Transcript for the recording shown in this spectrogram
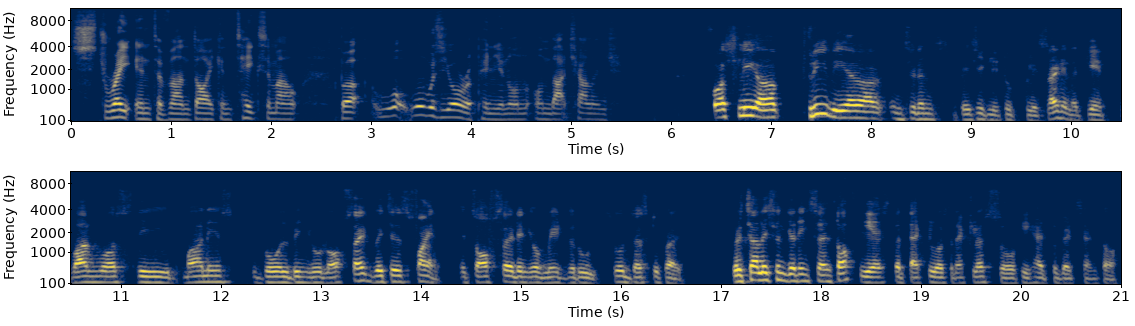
straight into Van Dijk and takes him out. But what what was your opinion on on that challenge? Firstly, uh, three VAR incidents basically took place right in that game. One was the Mane's goal being ruled offside, which is fine. It's offside and you've made the rule, so justified. Richarlison getting sent off, yes, the tackle was reckless, so he had to get sent off.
